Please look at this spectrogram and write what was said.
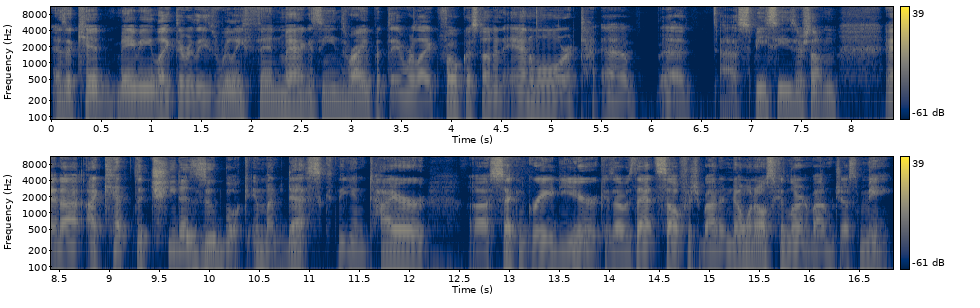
as a kid? Maybe like there were these really thin magazines, right? But they were like focused on an animal or t- uh, uh, uh, species or something. And uh, I kept the Cheetah Zoo book in my desk the entire uh, second grade year because I was that selfish about it. No one else could learn about them, just me.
